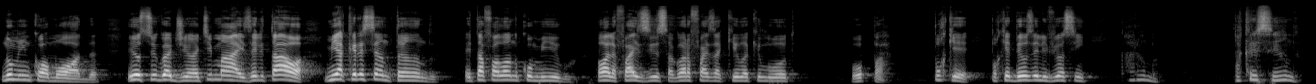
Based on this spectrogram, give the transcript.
não me incomoda, eu sigo adiante. E mais, ele está me acrescentando, ele está falando comigo. Olha, faz isso, agora faz aquilo, aquilo outro. Opa! Por quê? Porque Deus ele viu assim: caramba, está crescendo,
